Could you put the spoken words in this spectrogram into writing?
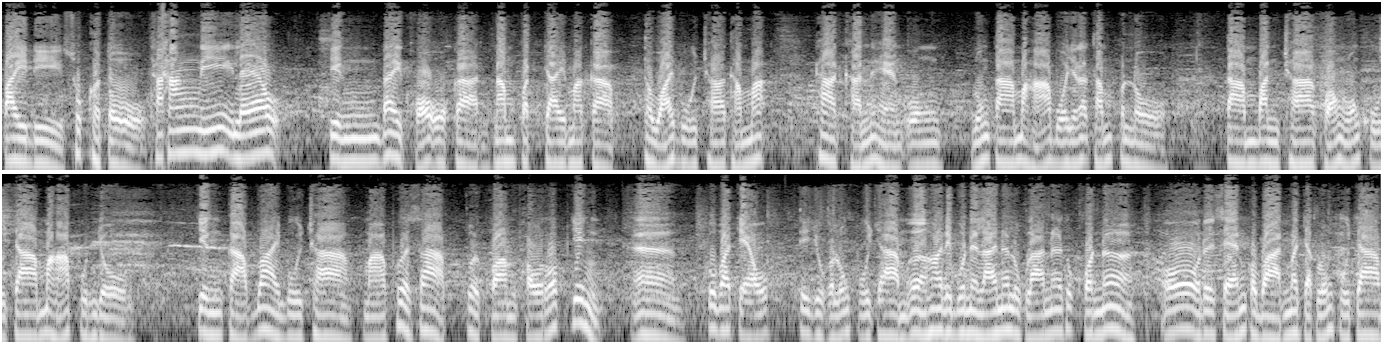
ไปดีสุขโต ทั้งนี้แล้วจึงได้ขอโอกาสนำปัจจัยมากราบถวายบูชาธรรมะธาตุขันแห่งองค์ หลวงตามหาบัวยนสัมปโน ตามบัญชาของหลวงปู่จามหาปุญโญจึงกราบไหว้บูชามาเพื่อทราบด้วยความเคารพยิ่งเออครูบาแจ๋ว ที่อยู่กับหลวงปู่จาม เออให้ได้บุญในหลายนะลูกหลานนะทุกคนเนอะโอ้ได้แสนกว่าบาทมาจากหลวงปู่จาม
